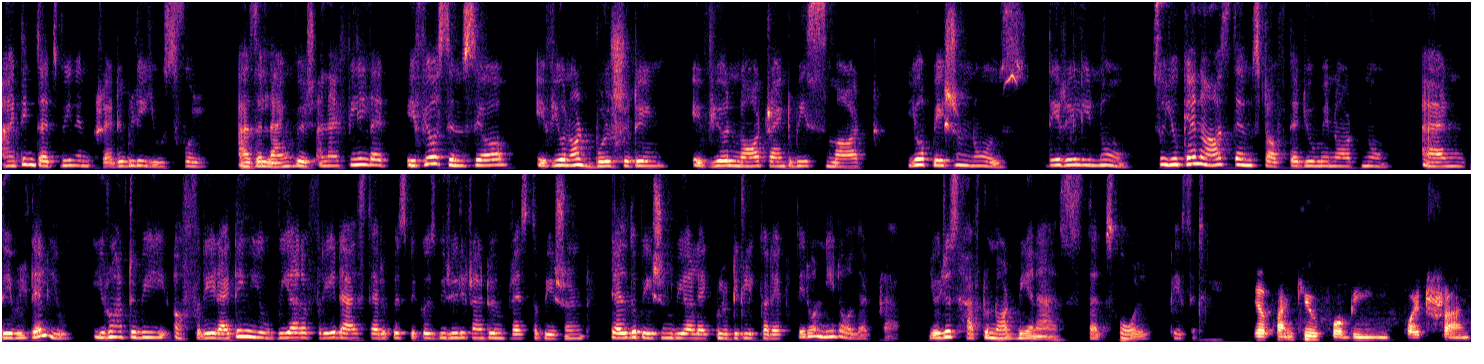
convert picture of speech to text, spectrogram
I think that's been incredibly useful as a language. And I feel that if you're sincere, if you're not bullshitting, if you're not trying to be smart, your patient knows. They really know. So you can ask them stuff that you may not know, and they will tell you. You don't have to be afraid. I think you, we are afraid as therapists because we really trying to impress the patient, tell the patient we are like politically correct. They don't need all that crap you just have to not be an ass. That's all basically. Yeah thank you for being quite frank.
